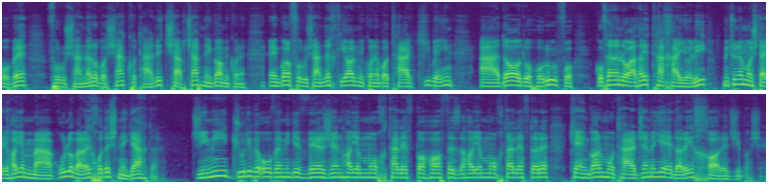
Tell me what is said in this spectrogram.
اوبه فروشنده رو با شک و تردید چپ چپ نگاه می‌کنه. انگار فروشنده خیال می‌کنه با ترکیب این اعداد و حروف و گفتن لغت های تخیلی می‌تونه مشتری های معقول رو برای خودش نگه داره. جیمی جوری به اوه میگه ورژن های مختلف با حافظه های مختلف داره که انگار مترجم یه اداره خارجی باشه.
